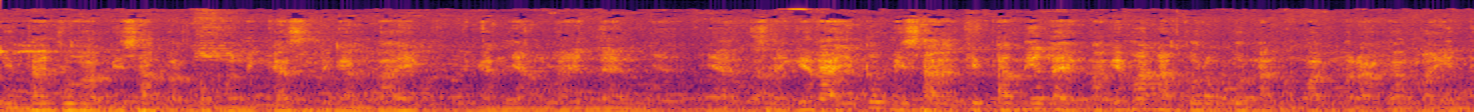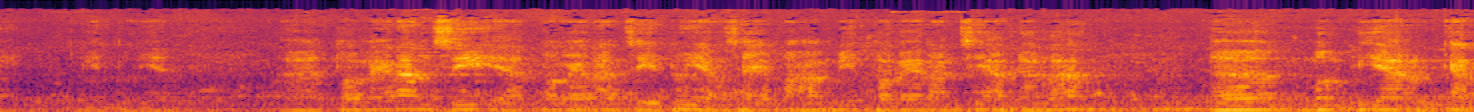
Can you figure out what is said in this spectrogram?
kita juga bisa berkomunikasi dengan baik dengan yang lain-lainnya. Ya, saya kira itu bisa kita nilai bagaimana kerukunan umat beragama ini, gitu ya. Eh, toleransi ya toleransi itu yang saya pahami toleransi adalah eh, membiarkan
